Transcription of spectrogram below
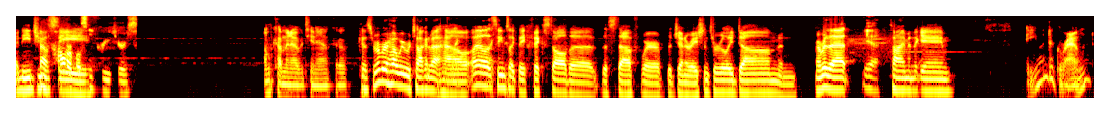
I need you Found to colorful sea see. creatures. I'm coming over to you now, Co. Because remember how we were talking about how Like- well it like- seems like they fixed all the the stuff where the generations were really dumb and remember that Yeah. time in the game. Are you underground?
